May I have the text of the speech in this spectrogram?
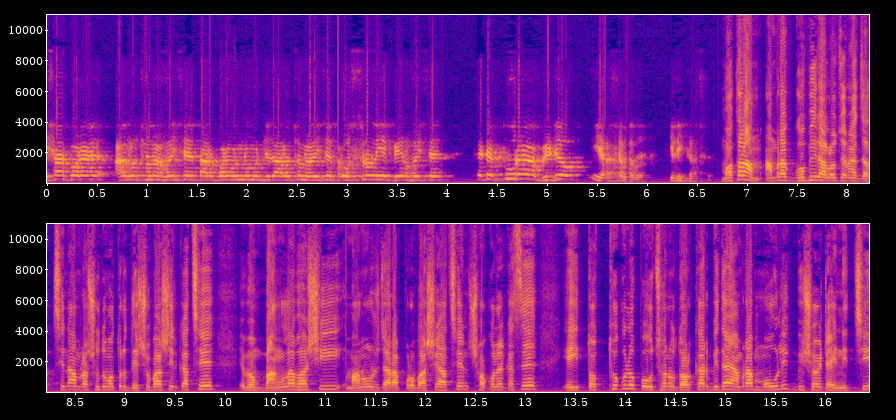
এসার পরে আলোচনা হয়েছে, তারপরে অন্য মসজিদে আলোচনা হয়েছে, অস্ত্র নিয়ে বের হয়েছে এটা পুরা ভিডিও আছে আমাদের ক্লিক আছে। মতারাম আমরা গভীর আলোচনায় যাচ্ছি না আমরা শুধুমাত্র দেশবাসীর কাছে এবং বাংলাভাষী মানুষ যারা প্রবাসে আছেন সকলের কাছে এই তথ্যগুলো পৌঁছানো দরকার। বিধায় আমরা মৌলিক বিষয়টাই নিচ্ছি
